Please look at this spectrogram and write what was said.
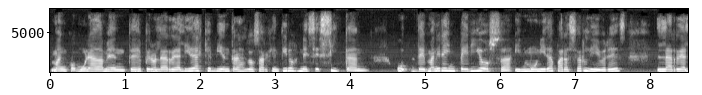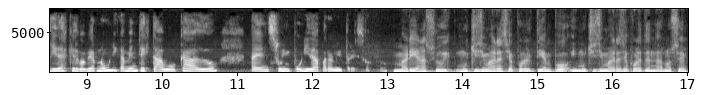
mancomunadamente, pero la realidad es que mientras los argentinos necesitan de manera imperiosa inmunidad para ser libres, la realidad es que el gobierno únicamente está abocado en su impunidad para no ir preso. Mariana Zubik, muchísimas gracias por el tiempo y muchísimas gracias por atendernos. ¿eh?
